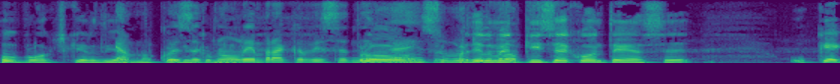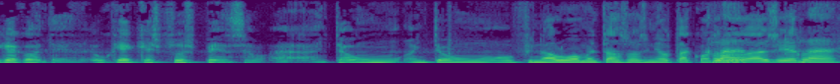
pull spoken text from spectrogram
ao Bloco de Esquerda e É uma coisa que não lembra a cabeça de Pronto, ninguém. a partir do momento que isso acontece, o que é que acontece? O que é que as pessoas pensam? Ah, então, então, ao final, o homem está sozinho, ele está contra Claro, toda a gente claro.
